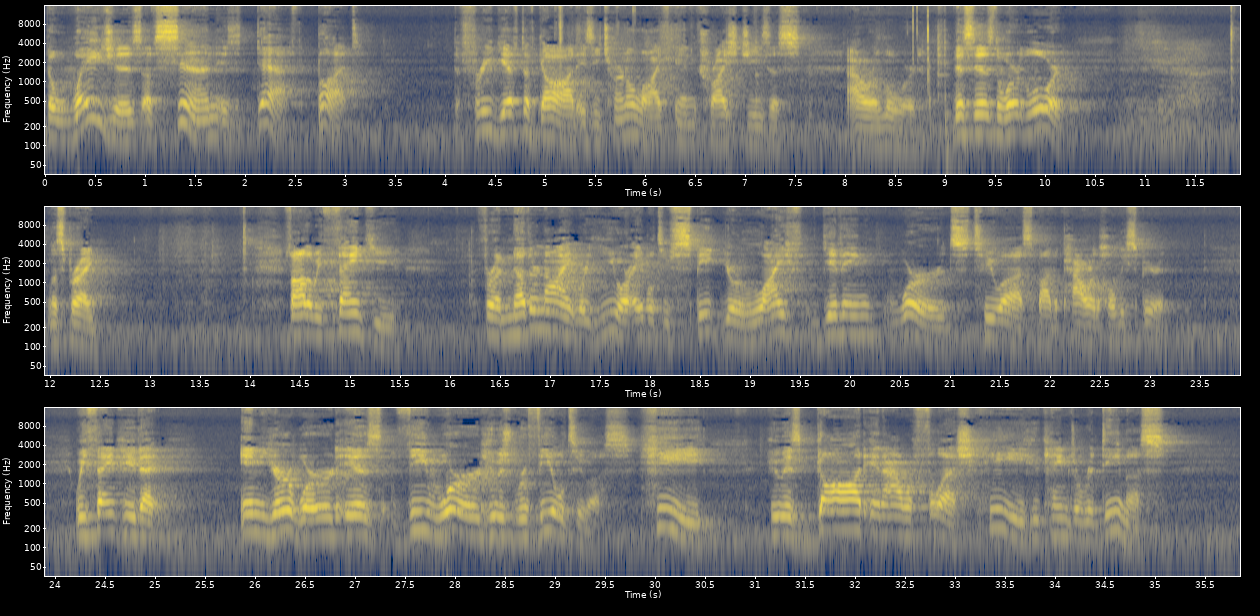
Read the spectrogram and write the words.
the wages of sin is death, but the free gift of God is eternal life in Christ Jesus our Lord. This is the word of the Lord. Let's pray. Father, we thank you for another night where you are able to speak your life giving words to us by the power of the Holy Spirit. We thank you that in your word is the word who is revealed to us. He who is God in our flesh, He who came to redeem us.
